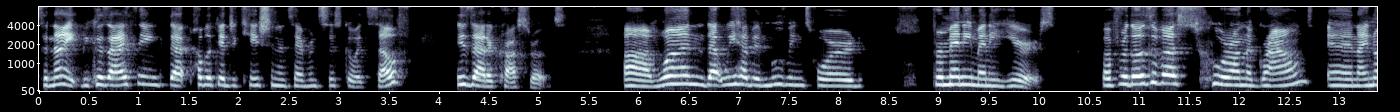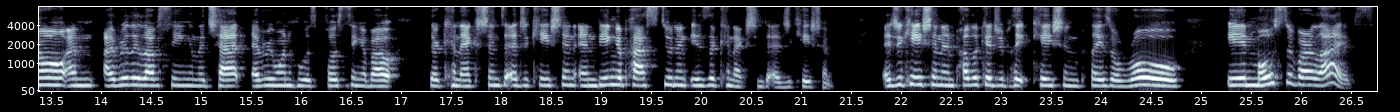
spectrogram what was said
tonight, because I think that public education in San Francisco itself is at a crossroads. Um, one that we have been moving toward for many, many years. But for those of us who are on the ground, and I know I'm, I really love seeing in the chat everyone who is posting about their connection to education and being a past student is a connection to education. Education and public education plays a role in most of our lives.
